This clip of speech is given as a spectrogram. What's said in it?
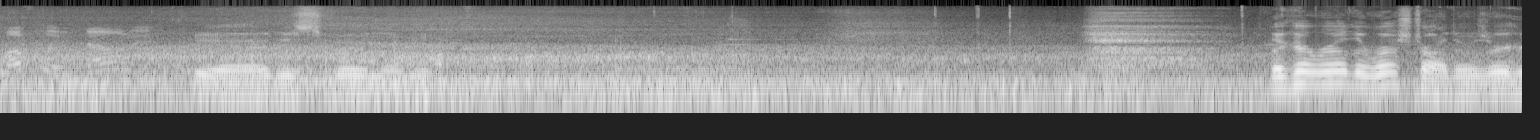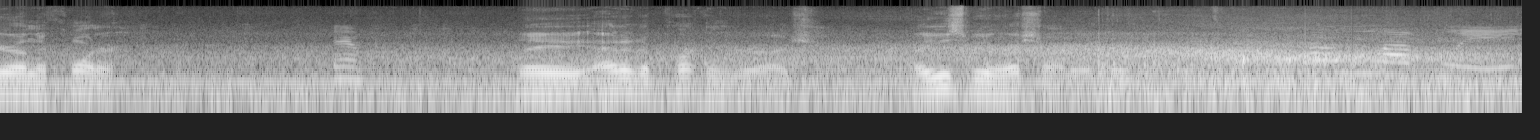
lovely, don't it? Yeah, it is very lovely. They got rid of the restaurant that was right here on the corner. Yeah. They added a parking garage. There used to be a restaurant right there. Lovely.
